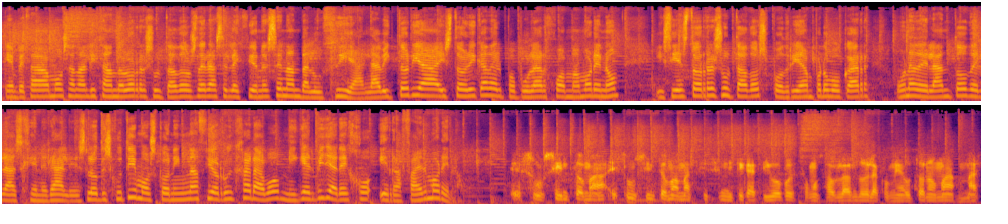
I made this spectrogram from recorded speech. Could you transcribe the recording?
que empezábamos analizando los resultados de las elecciones en Andalucía, la victoria histórica del popular Juanma Moreno y si estos resultados podrían provocar un adelanto de las generales. Lo discutimos con Ignacio Ruiz Jarabo, Miguel Villarejo y Rafael Moreno es un síntoma, es un síntoma más que significativo porque estamos hablando de la comunidad autónoma más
